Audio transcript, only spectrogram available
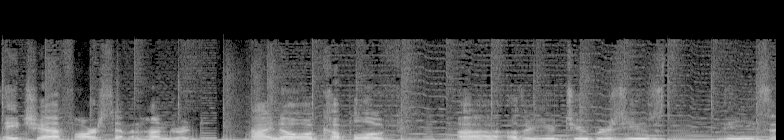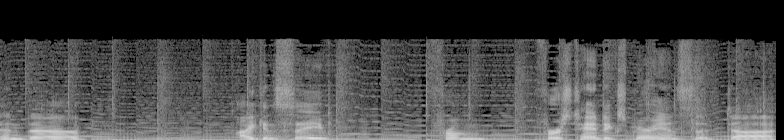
HF R700. I know a couple of uh, other YouTubers use these, and uh, I can say from first-hand experience that uh,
